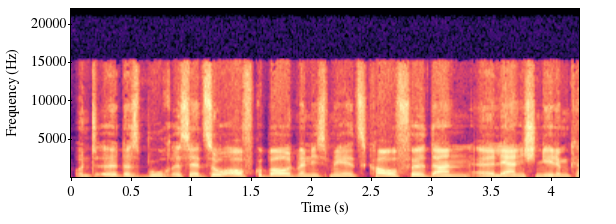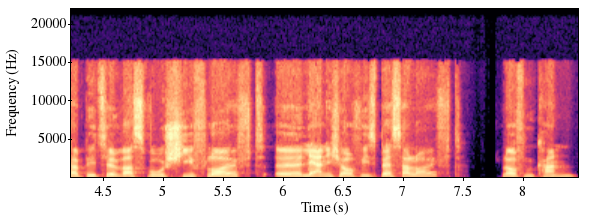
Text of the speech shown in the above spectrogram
Und äh, das Buch ist jetzt so aufgebaut, wenn ich es mir jetzt kaufe, dann äh, lerne ich in jedem Kapitel, was wo schief läuft, äh, lerne ich auch, wie es besser läuft, laufen kann.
